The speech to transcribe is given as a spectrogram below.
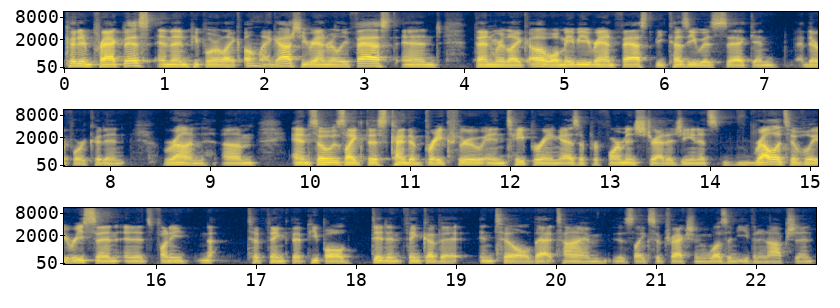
couldn't practice and then people are like oh my gosh he ran really fast and then we're like oh well maybe he ran fast because he was sick and therefore couldn't run. Um, and so it was like this kind of breakthrough in tapering as a performance strategy. And it's relatively recent. And it's funny to think that people didn't think of it until that time. It's like subtraction wasn't even an option.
